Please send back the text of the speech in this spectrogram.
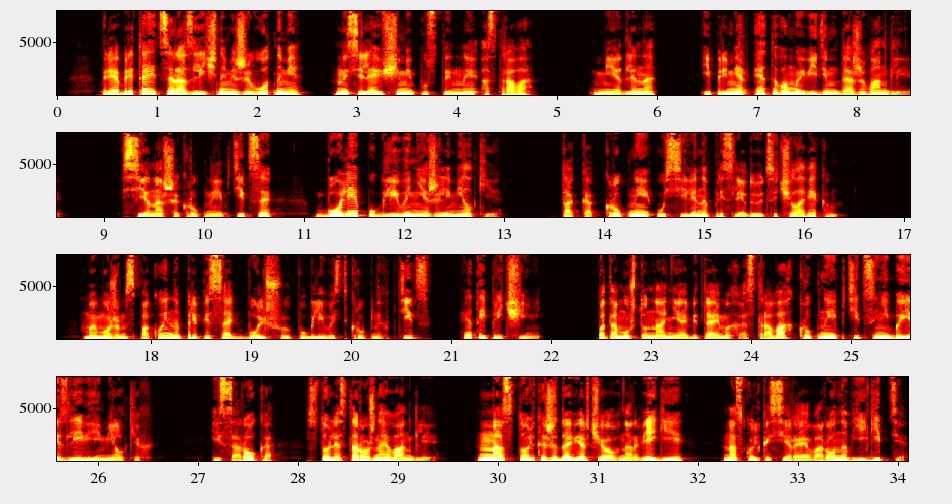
приобретается различными животными, населяющими пустынные острова медленно, и пример этого мы видим даже в Англии. Все наши крупные птицы более пугливы, нежели мелкие, так как крупные усиленно преследуются человеком. Мы можем спокойно приписать большую пугливость крупных птиц этой причине, потому что на необитаемых островах крупные птицы не боязливее мелких, и сорока, столь осторожная в Англии, настолько же доверчива в Норвегии, насколько серая ворона в Египте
